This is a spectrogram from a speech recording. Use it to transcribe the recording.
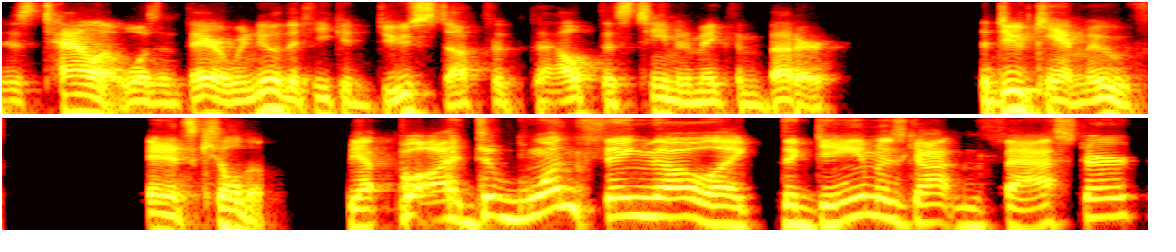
his talent wasn't there. We knew that he could do stuff for, to help this team and make them better. The dude can't move, and it's killed him. Yep. But I, the one thing though, like the game has gotten faster,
